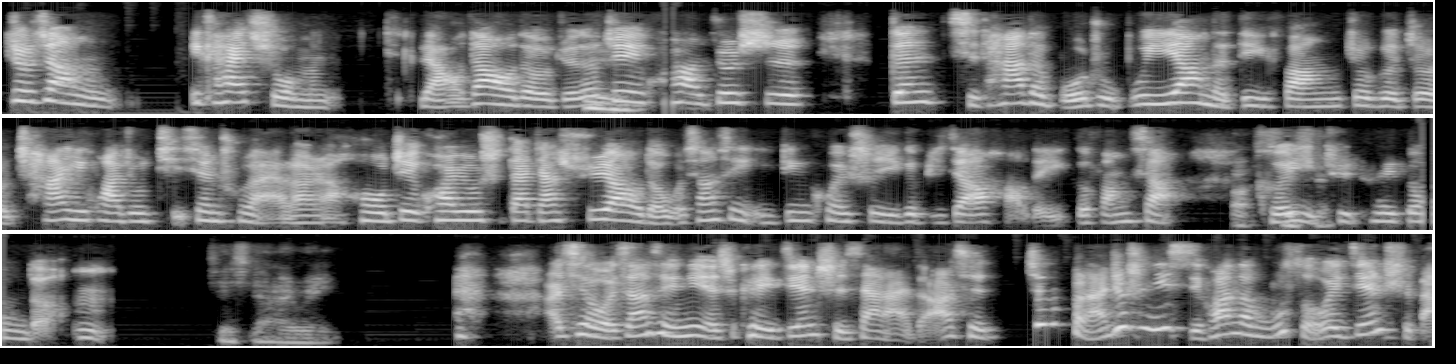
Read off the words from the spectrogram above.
就像一开始我们聊到的，我觉得这一块就是跟其他的博主不一样的地方，这个就差异化就体现出来了。然后这块又是大家需要的，我相信一定会是一个比较好的一个方向，可以去推动的。嗯，谢谢 Irene。而且我相信你也是可以坚持下来的，而且这个本来就是你喜欢的，无所谓，坚持吧。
